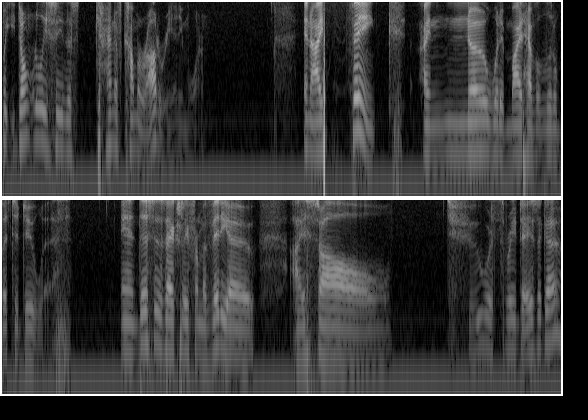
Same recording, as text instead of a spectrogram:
but you don't really see this kind of camaraderie anymore. And I think I know what it might have a little bit to do with. And this is actually from a video I saw two or three days ago.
